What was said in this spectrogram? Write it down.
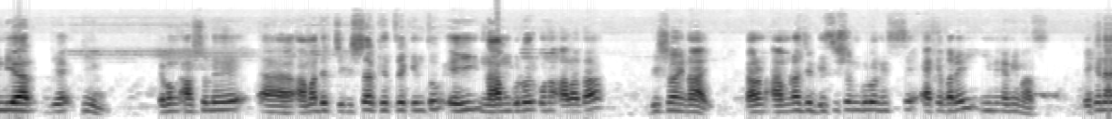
ইন্ডিয়ার যে টিম এবং আসলে আমাদের চিকিৎসার ক্ষেত্রে কিন্তু এই নামগুলোর কোনো আলাদা বিষয় নাই। কারণ আমরা যে ডিসিশনগুলো নিচ্ছি একেবারেই ইন এনিমাস এখানে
